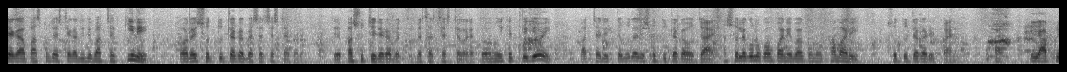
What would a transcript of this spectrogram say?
টাকা পাঁচ পঞ্চাশ টাকা যদি বাচ্চা কিনে ওরা ওই সত্তর টাকা বেচার চেষ্টা করে যে পাঁচষট্টি টাকা বেচার চেষ্টা করে। তখন ওই ক্ষেত্রে গিয়ে ওই বাচ্চা রেটটা বোঝায় যে সত্তর টাকাও যায়। আসলে কোনো কোম্পানি বা কোনো খামারি সত্তর টাকা রেট পায় না। আচ্ছা, এই আপনি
